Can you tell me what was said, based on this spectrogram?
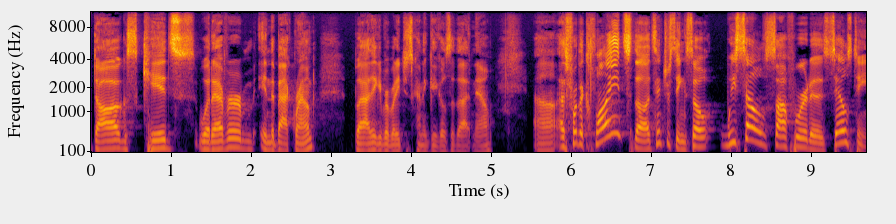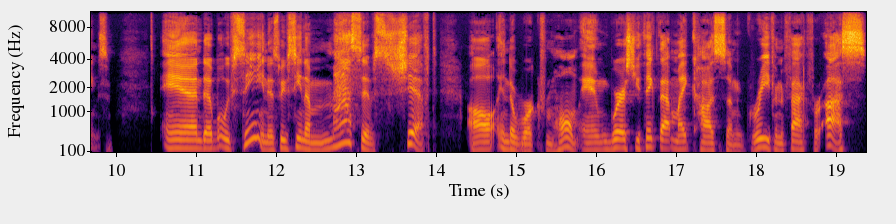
dogs, kids, whatever in the background. But I think everybody just kind of giggles at that now. Uh, as for the clients, though, it's interesting. So we sell software to sales teams. And uh, what we've seen is we've seen a massive shift all into work from home. And whereas you think that might cause some grief, in fact, for us,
